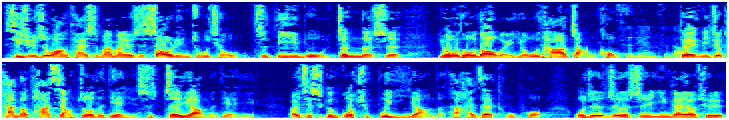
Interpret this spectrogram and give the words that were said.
喜剧之王开始，慢慢尤其少林足球是第一部，真的是。由头到尾由他掌控，自编自导。对，你就看到他想做的电影是这样的电影，而且是跟过去不一样的，他还在突破。我觉得这个是应该要去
